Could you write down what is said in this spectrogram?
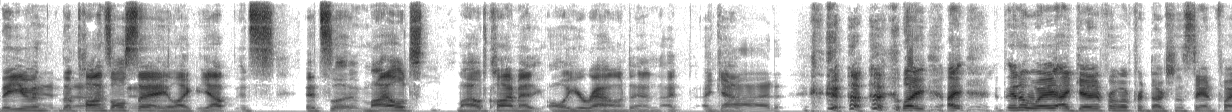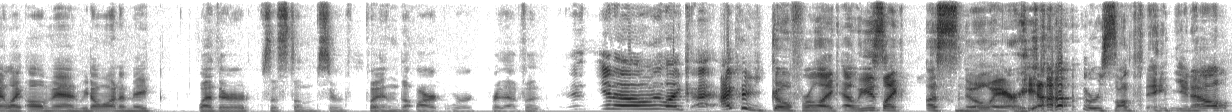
They even And, the uh, pawns all yeah. say like, "Yep, it's it's a mild mild climate all year round," and I I get God. like I in a way I get it from a production standpoint. Like, oh man, we don't want to make weather systems or put in the artwork for that, but you know, like I, I could go for like at least like a snow area or something, you know.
